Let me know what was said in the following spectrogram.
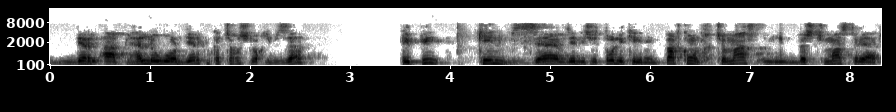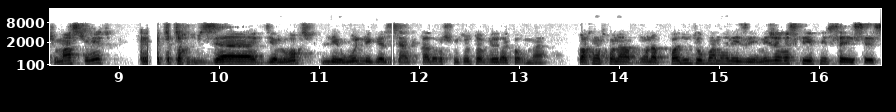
دير l'app ال hello world ديالك ما كتاخذش الوقت بزاف et puis كاين بزاف ديال les شيتو اللي كاينين par contre تماس باش تماستريها تماستريت كتاخذ بزاف ديال الوقت اللي هو اللي قال سعد القادر وشوي tout à fait d'accord معاه par contre on a on n'a pas du tout banalisé ni JavaScript ni CSS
